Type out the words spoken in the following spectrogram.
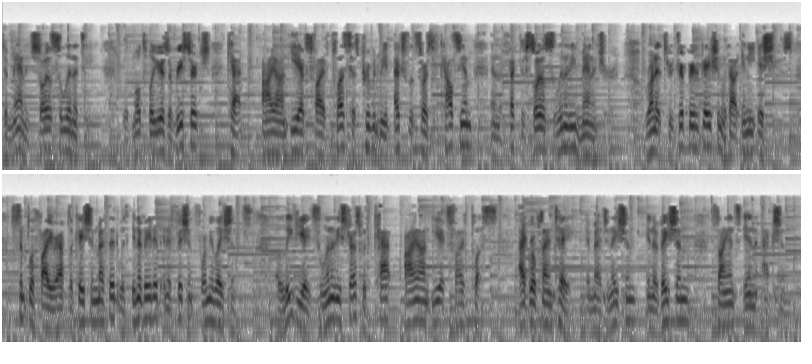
to manage soil salinity. With multiple years of research, Cat Ion EX5 Plus has proven to be an excellent source of calcium and an effective soil salinity manager. Run it through drip irrigation without any issues. Simplify your application method with innovative and efficient formulations. Alleviate salinity stress with Cat Ion EX5 Plus. AgroPlantae. Imagination, innovation, science in action.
